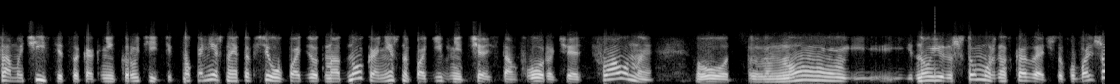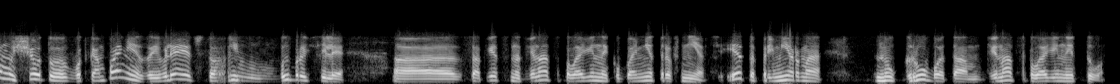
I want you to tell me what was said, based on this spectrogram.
самочиститься, как ни крутите. Но, конечно, это все упадет на дно, конечно, погибнет часть там флоры, часть фауны, вот. Но, но что можно сказать? Что по большому счету вот компания заявляет, что они выбросили, а, соответственно, 12,5 кубометров нефти. Это примерно, ну, грубо там 12,5 тонн.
